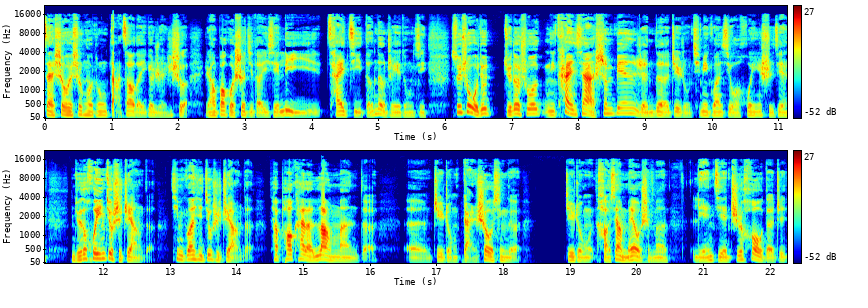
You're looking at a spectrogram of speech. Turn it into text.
在社会生活中打造的一个人设，然后包括涉及到一些利益、猜忌等等这些东西，所以说我就觉得说，你看一下身边人的这种亲密关系或婚姻实践，你觉得婚姻就是这样的，亲密关系就是这样的，他抛开了浪漫的，呃，这种感受性的，这种好像没有什么连接之后的这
